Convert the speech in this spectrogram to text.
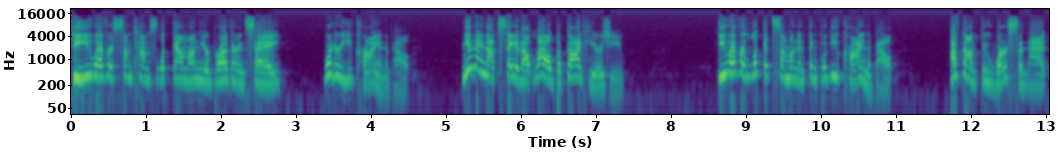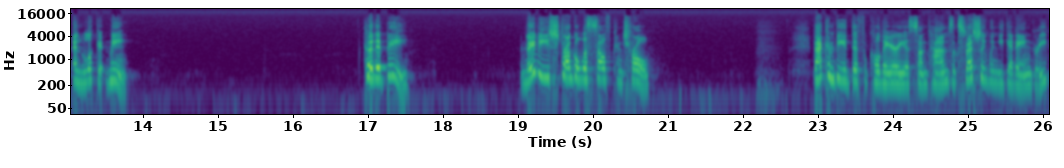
do you ever sometimes look down on your brother and say, What are you crying about? You may not say it out loud, but God hears you. Do you ever look at someone and think, What are you crying about? I've gone through worse than that, and look at me. Could it be? Maybe you struggle with self control. That can be a difficult area sometimes, especially when you get angry.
